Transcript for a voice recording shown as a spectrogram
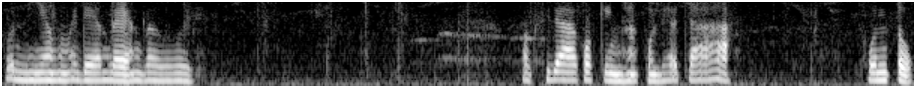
ต้นนี้ยังไม่แดงแรงเลยผักซิดาก็เก่งหักหมดแล้วจ้า ฝนตก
